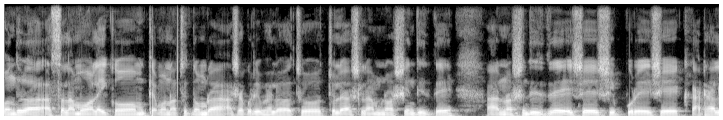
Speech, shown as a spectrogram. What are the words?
বন্ধুরা, আসসালামু আলাইকুম। কেমন আছো তোমরা? আশা করি ভালো আছো। চলে আসলাম নরসিংদীতে। আর নরসিংদীতে এসে শিবপুরে এসে কাঁঠাল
